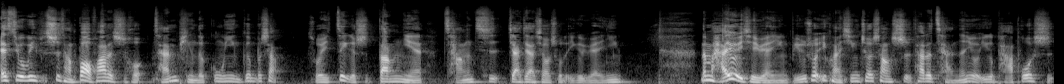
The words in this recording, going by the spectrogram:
SUV 市场爆发的时候，产品的供应跟不上，所以这个是当年长期加价销售的一个原因。那么还有一些原因，比如说一款新车上市，它的产能有一个爬坡时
